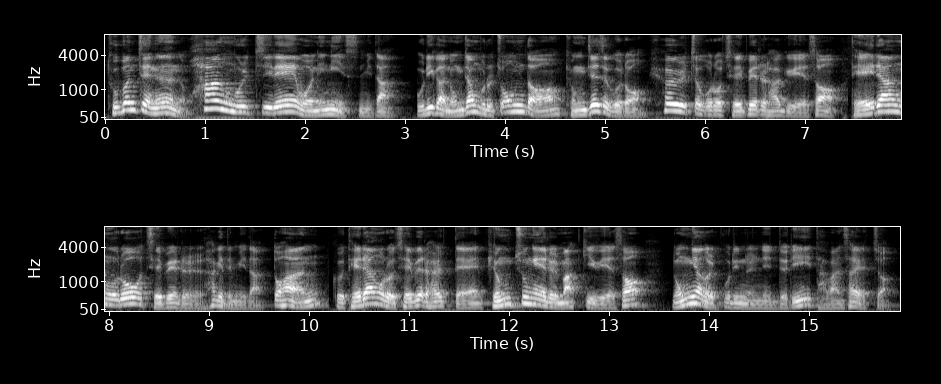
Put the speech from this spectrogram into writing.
두 번째는 화학물질의 원인이 있습니다. 우리가 농작물을 좀 더 경제적으로 효율적으로 재배를 하기 위해서 대량으로 재배를 하게 됩니다. 또한 그 대량으로 재배를 할 때 병충해를 막기 위해서 농약을 뿌리는 일들이 다반사였죠.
